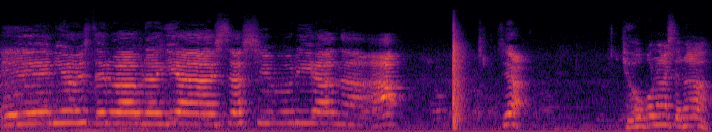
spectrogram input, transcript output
ええ匂いしてるわうなぎや久しぶりやな。じゃあ今日こなしてな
